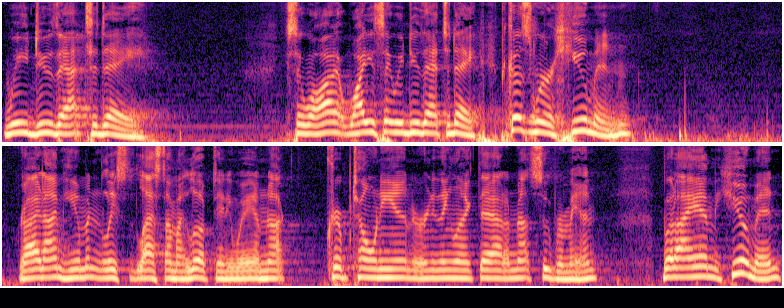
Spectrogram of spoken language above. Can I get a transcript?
We do that today. You say, well, why, why do you say we do that today? Because we're human, right? I'm human, at least the last time I looked anyway. I'm not Kryptonian or anything like that, I'm not Superman but I am human,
